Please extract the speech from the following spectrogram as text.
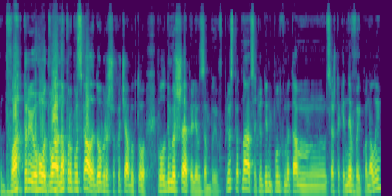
2-3, ого, 2 напропускали. Добре, що хоча б хто Володимир Шепелєв забив. Плюс 15, один пункт ми там все ж таки не виконали.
